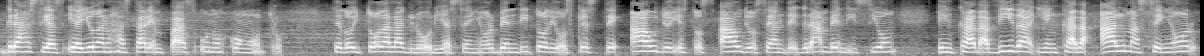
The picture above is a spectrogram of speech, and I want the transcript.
Gracias y ayúdanos a estar en paz unos con otros. Te doy toda la gloria, Señor. Bendito Dios, que este audio y estos audios sean de gran bendición en cada vida y en cada alma, Señor.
